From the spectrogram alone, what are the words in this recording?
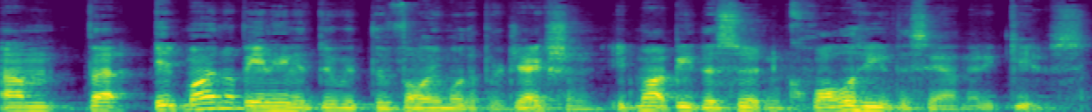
um, but it might not be anything to do with the volume or the projection. It might be the certain quality of the sound that it gives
